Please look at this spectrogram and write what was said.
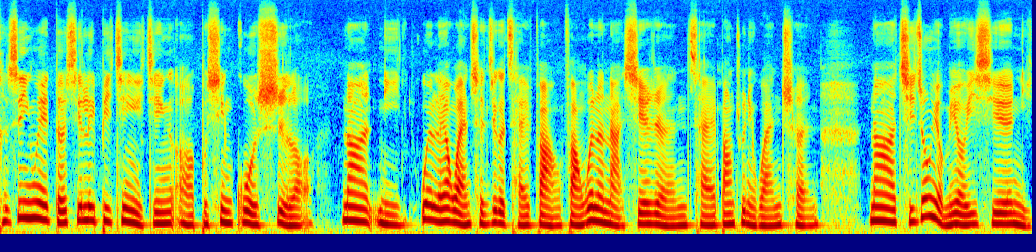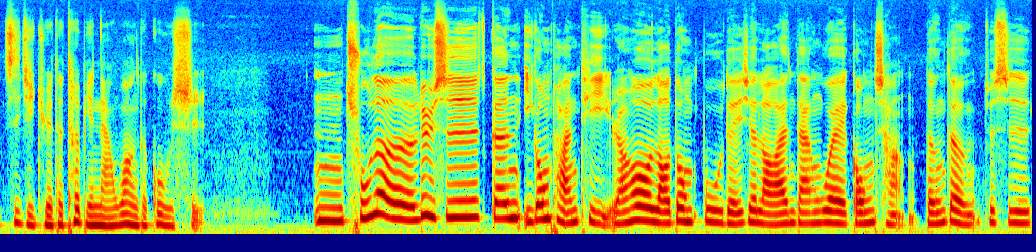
可是因为德西利毕竟已经呃不幸过世了，那你为了要完成这个采访，访问了哪些人才帮助你完成？那其中有没有一些你自己觉得特别难忘的故事？嗯，除了律师跟义工团体，然后劳动部的一些劳安单位、工厂等等，就是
